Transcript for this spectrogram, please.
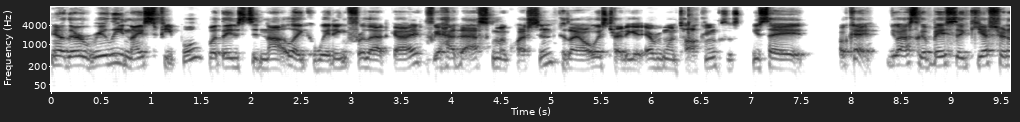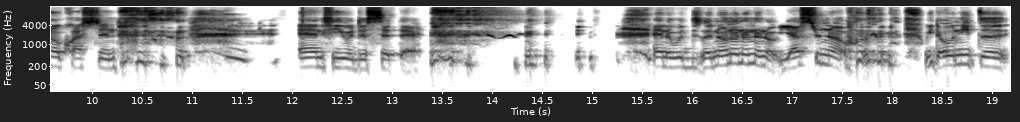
you know they're really nice people, but they just did not like waiting for that guy. If we had to ask him a question, because I always try to get everyone talking, because you say. Okay, you ask a basic yes or no question, and he would just sit there. and it would say, no, no, no, no, no, yes or no. we don't need to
